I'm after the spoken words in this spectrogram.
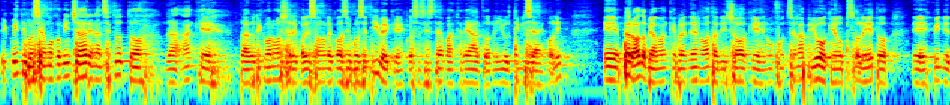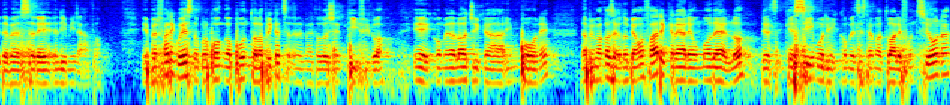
E quindi possiamo cominciare innanzitutto da, anche dal riconoscere quali sono le cose positive che questo sistema ha creato negli ultimi secoli, e però dobbiamo anche prendere nota di ciò che non funziona più che è obsoleto e quindi deve essere eliminato. E per fare questo propongo appunto l'applicazione del metodo scientifico e come la logica impone la prima cosa che dobbiamo fare è creare un modello del, che simuli come il sistema attuale funziona,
